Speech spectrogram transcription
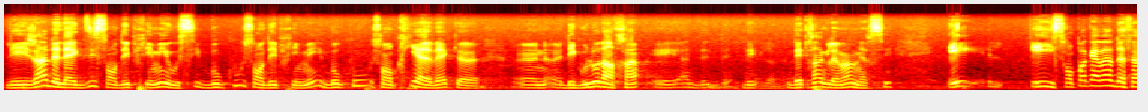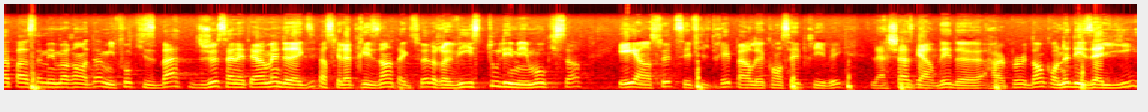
Les gens de l'ACDI sont déprimés aussi. Beaucoup sont déprimés. Beaucoup sont pris avec euh, des goulots d'étranglement, merci. Et, ils ne sont pas capables de faire passer un mémorandum. Il faut qu'ils se battent juste à l'intérieur même de l'ACDI parce que la présidente actuelle revise tous les mémos qui sortent et ensuite c'est filtré par le conseil privé, la chasse gardée de Harper. Donc, on a des alliés,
